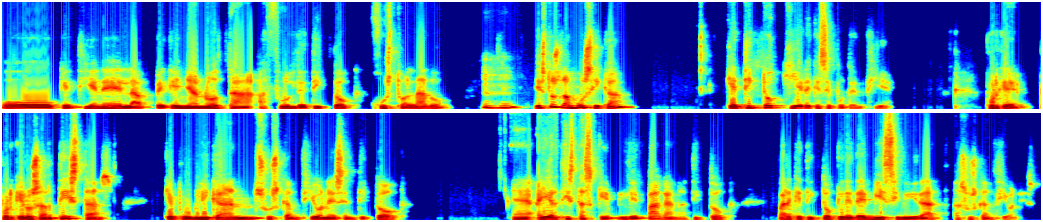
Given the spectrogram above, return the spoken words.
o que tiene la pequeña nota azul de TikTok justo al lado. Y esto es la música que TikTok quiere que se potencie. ¿Por qué? Porque los artistas que publican sus canciones en TikTok, eh, hay artistas que le pagan a TikTok para que TikTok le dé visibilidad a sus canciones.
